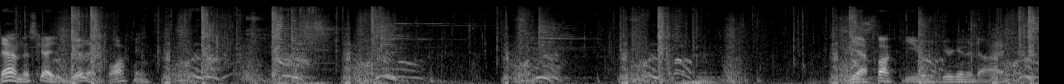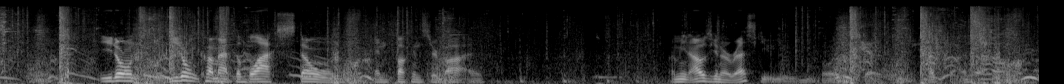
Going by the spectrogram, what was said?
Damn, this guy's good at blocking. Yeah, fuck you. You're gonna die. You don't you don't come at the black stone and fucking survive. I mean, I was gonna rescue you, you boys, that's fine.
